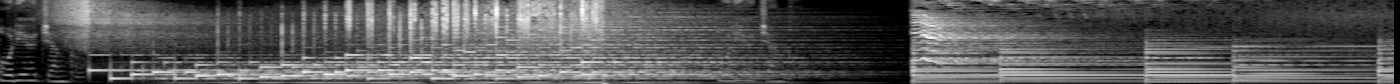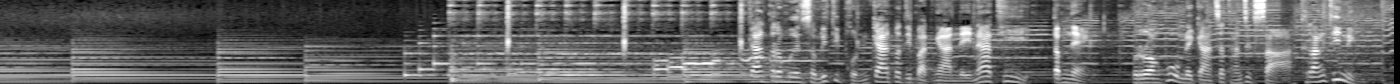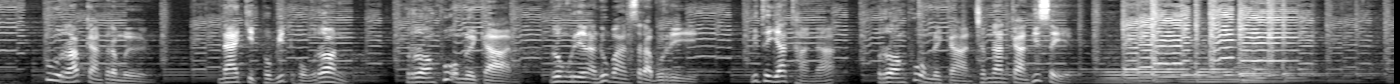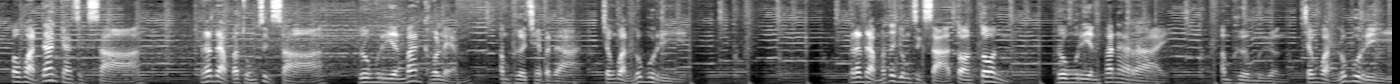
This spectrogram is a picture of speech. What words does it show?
Audio Jungle. การประเมินสำลิดผลการปฏิบัติงานในหน้าที่ ตำแหน่ง รองผู้อำนวยการสถานศึกษาครั้งที่ 1 ผู้รับการประเมิน นายกิตพวิทย์หงร่อน รองผู้อำนวยการ โรงเรียนอนุบาลสระบุรี วิทยาฐานะ รองผู้อำนวยการชำนาญการพิเศษ ประวัติด้านการศึกษา ระดับประถมศึกษา โรงเรียนบ้านเขาแหลมอำเภอชัยบาดาล จังหวัดลบบุรี ระดับมัธยมศึกษาตอนต้น โรงเรียนพระนารายณ์อำเภอเมือง จังหวัดลบบุรี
